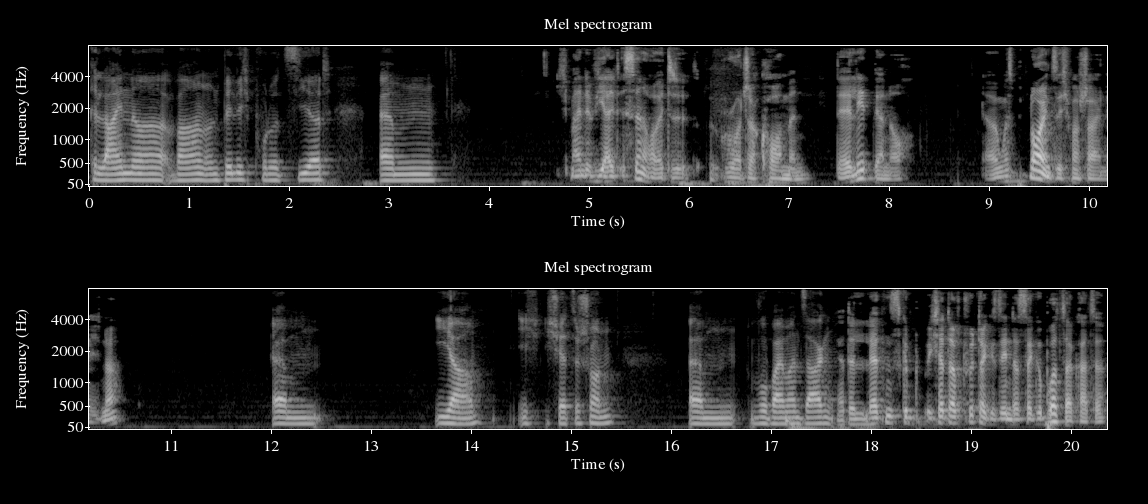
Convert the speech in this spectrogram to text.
kleiner waren und billig produziert. Ähm, ich meine, wie alt ist denn heute Roger Corman? Der lebt ja noch. Irgendwas mit 90 wahrscheinlich, ne? Ähm, ja, ich, ich schätze schon. Ähm, wobei man sagen. Ich hatte letztens, ich hatte auf Twitter gesehen, dass er Geburtstag hatte.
